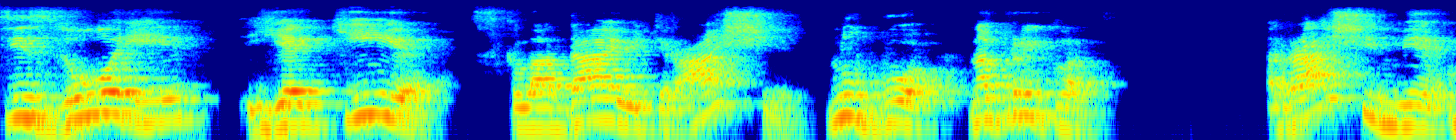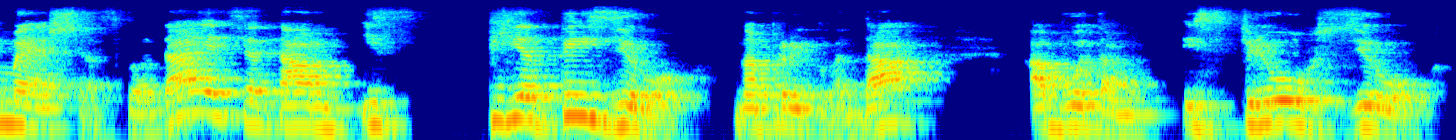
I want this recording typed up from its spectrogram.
ці зорі, які складають раші, ну, бо, наприклад, раші меша складається там із п'яти зірок, наприклад, да? або там із трьох зірок.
